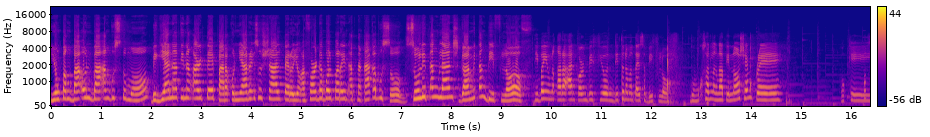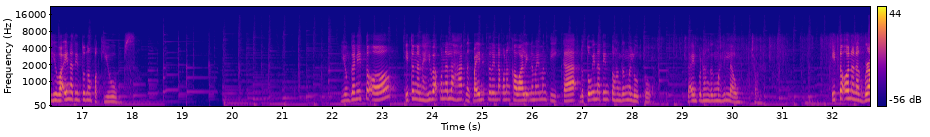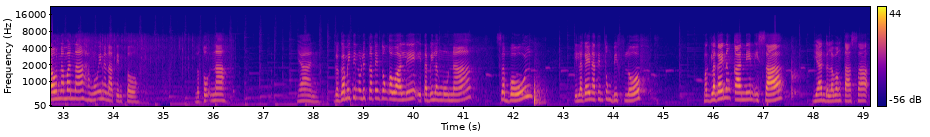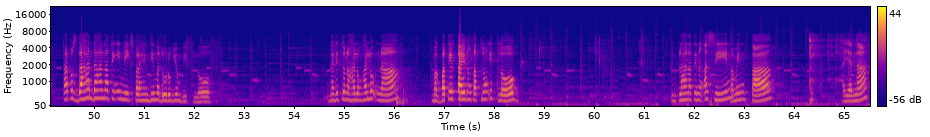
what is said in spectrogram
Yung pangbaon ba ang gusto mo? Bigyan natin ng arte para kunyari sosyal pero yung affordable pa rin at nakakabusog. Sulit ang lunch gamit ang beef loaf. Di ba yung nakaraan corn beef yun? Dito naman tayo sa beef loaf. Bubuksan lang natin, no? Syempre. Okay. Hiwain natin to ng pa-cubes. Yung ganito, oh. Ito na, nahiwa ko na lahat. Nagpainit na rin ako ng kawali na may mantika. Lutuin natin to hanggang maluto. Dain po hanggang mahilaw. Char. Ito, oh, na nag-brown naman na. Hanguin na natin to. Luto na. Yan. Gagamitin ulit natin tong kawali. Itabi lang muna sa bowl. Ilagay natin tong beef loaf. Maglagay ng kanin, isa. Yan, dalawang tasa. Tapos dahan-dahan nating i-mix para hindi madurog yung beef loaf. Ganito na halong-halo na. Magbatil tayo ng tatlong itlog. Timplahan natin ng asin, paminta. Ayan na.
